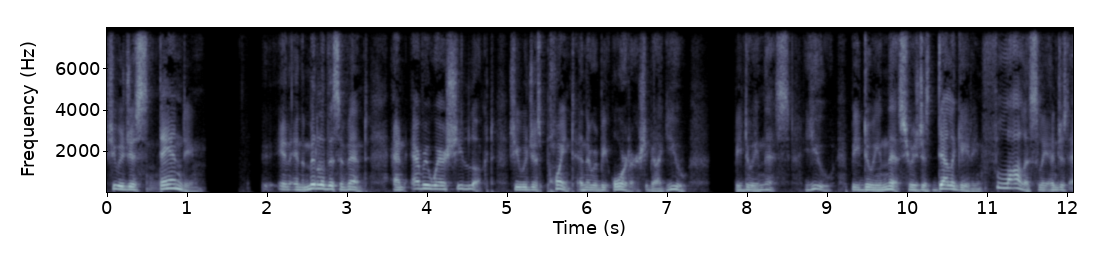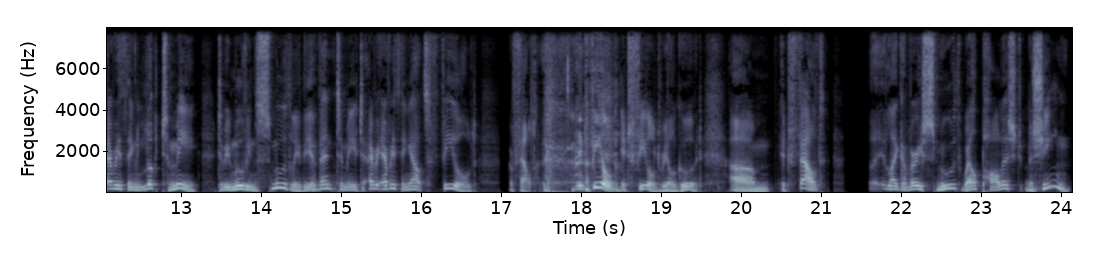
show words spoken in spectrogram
she was just standing in, in the middle of this event and everywhere she looked, she would just point and there would be order. She'd be like, You be doing this, you be doing this. She was just delegating flawlessly and just everything looked to me to be moving smoothly. The event to me to every everything else felt or felt. It field. it felt real good. Um, it felt like a very smooth, well polished machine.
